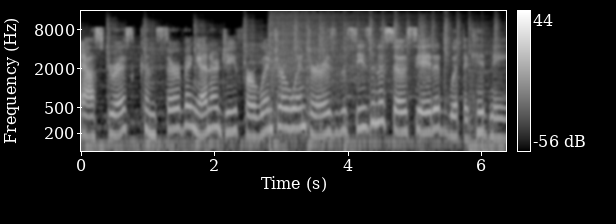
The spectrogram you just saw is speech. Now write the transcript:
Asterisk conserving energy for winter Winter is the season associated with the kidney.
